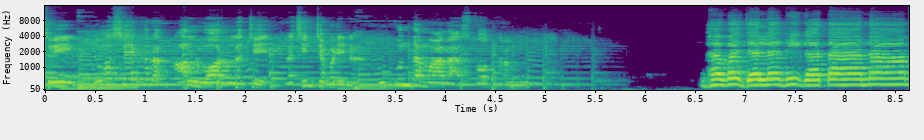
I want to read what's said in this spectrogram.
శ్రీ కులశేఖర ఆల్వార్లచే రచించబడిన ముకుందమాల స్తోత్రము. భవజలధిగతానాం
